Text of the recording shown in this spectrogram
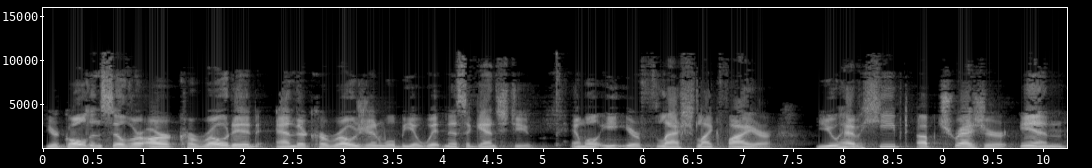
your gold and silver are corroded, and their corrosion will be a witness against you, and will eat your flesh like fire. You have heaped up treasure in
